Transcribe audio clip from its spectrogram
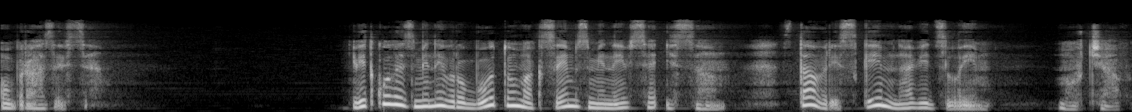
образився. Відколи змінив роботу, Максим змінився і сам став різким, навіть злим, мовчав.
